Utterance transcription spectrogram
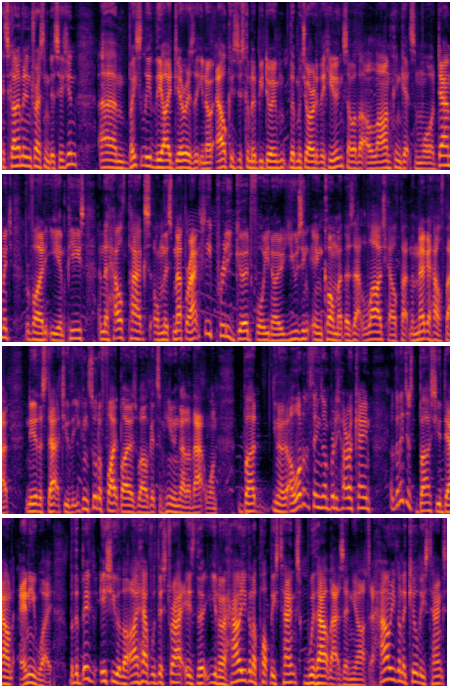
it's kind of an interesting decision. Um, basically, the idea is that, you know, Elk is just going to be doing the majority of the healing so that Alarm can get some more damage, provide EMPs, and the health packs on this map are actually pretty good for, you know, using in combat. There's that large health pack, the mega health pack near the statue that you can sort of fight by as well, get some healing out of that one. But, you know, a lot of the things on British Hurricane are going to just burst you down anyway. But the big issue that I have with this strat is that, you know, how are you going to pop these tanks without that Zenyatta? How are you going to kill these tanks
